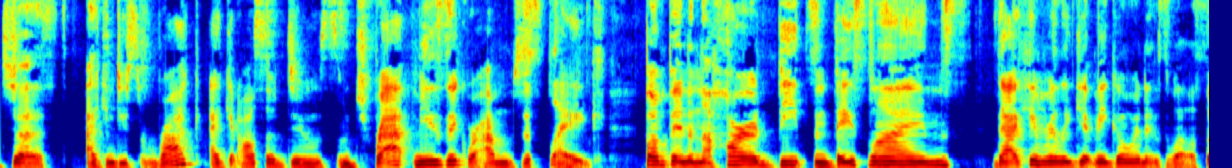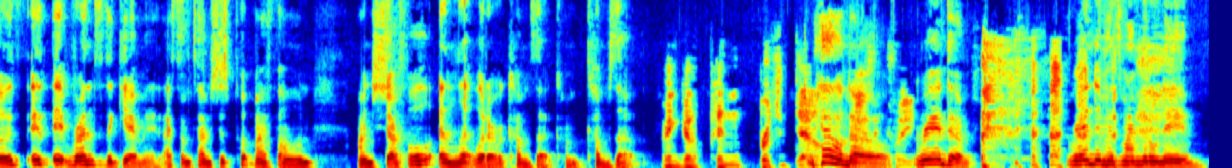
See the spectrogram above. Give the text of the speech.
just I can do some rock. I can also do some trap music where I'm just like bumping in the hard beats and bass lines. That can really get me going as well. So it, it runs the gamut. I sometimes just put my phone on shuffle and let whatever comes up com, comes up. I ain't gonna pin Bridget down. Hell no. Musically. Random. Random is my middle name.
